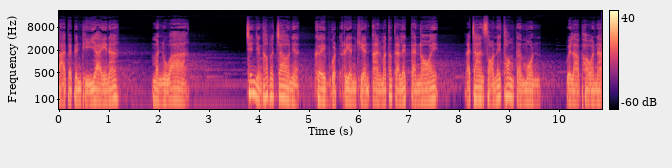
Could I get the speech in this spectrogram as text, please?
กลายไปเป็นผีใหญ่นะ มันว่า ช่นอย่างข้าพเจ้าเนี่ยเคยบวชเรียนเขียนอ่านมาตั้งแต่เล็กแต่น้อย อาจารย์สอนให้ท่องแต่มน เวลาภาวนา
